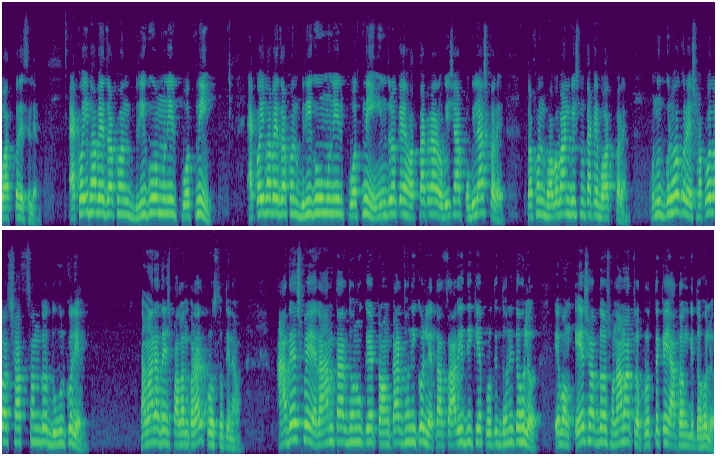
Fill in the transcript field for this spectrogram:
বধ করেছিলেন? একইভাবে যখন ভৃগু মুনির পত্নী একইভাবে যখন ভৃগু মুনির পত্নী ইন্দ্রকে হত্যা করার অভিশাপ, অভিলাষ করে, তখন ভগবান বিষ্ণু তাকে বধ করেন। অনুগ্রহ করে সকল অস্বাচ্ছন্দ্য দূর করে আমার আদেশ পালন করার প্রস্তুতি নাও। আদেশ পেয়ে রাম তার ধনুকে টঙ্কার ধ্বনি করলে তা চারিদিকে প্রতিধ্বনিত হলো। এবং এ শব্দ শোনা মাত্র প্রত্যেকেই আতঙ্কিত হলো।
